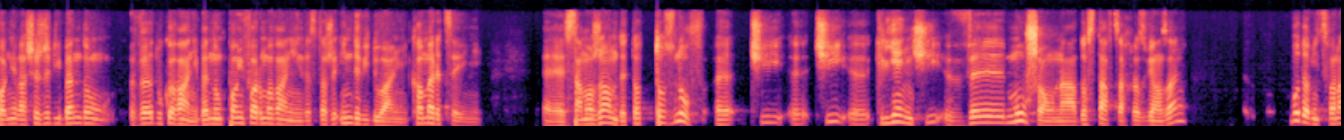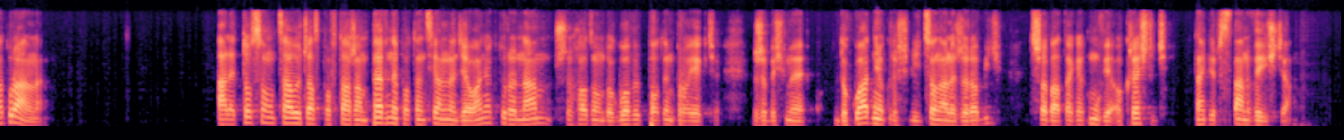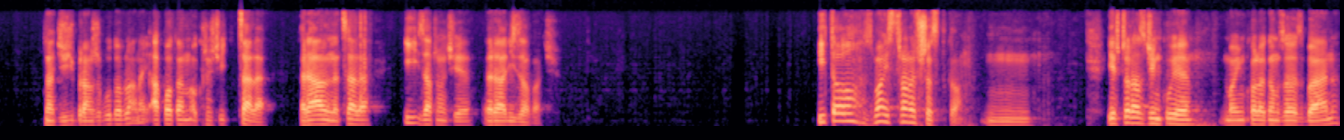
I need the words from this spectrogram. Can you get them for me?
ponieważ jeżeli będą wyedukowani, będą poinformowani inwestorzy indywidualni, komercyjni, e, samorządy, to, to znów e, ci, e, ci klienci wymuszą na dostawcach rozwiązań budownictwo naturalne. Ale to są cały czas, powtarzam, pewne potencjalne działania, które nam przychodzą do głowy po tym projekcie. Żebyśmy dokładnie określili, co należy robić, trzeba, tak jak mówię, określić najpierw stan wyjścia na dziś branży budowlanej, a potem określić cele realne cele i zacząć je realizować. I to z mojej strony wszystko. Mm. Jeszcze raz dziękuję moim kolegom z OSBN.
